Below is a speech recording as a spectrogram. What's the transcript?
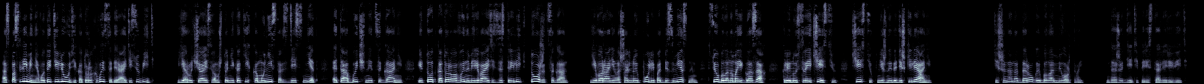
А спасли меня вот эти люди, которых вы собираетесь убить. Я ручаюсь вам, что никаких коммунистов здесь нет. Это обычные цыгане, и тот, которого вы намереваетесь застрелить, тоже цыган. Его ранило шальной пулей под безместным. Все было на моих глазах. Клянусь своей честью. Честью княжны Дадишкеляни. Тишина над дорогой была мертвой. Даже дети перестали реветь.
